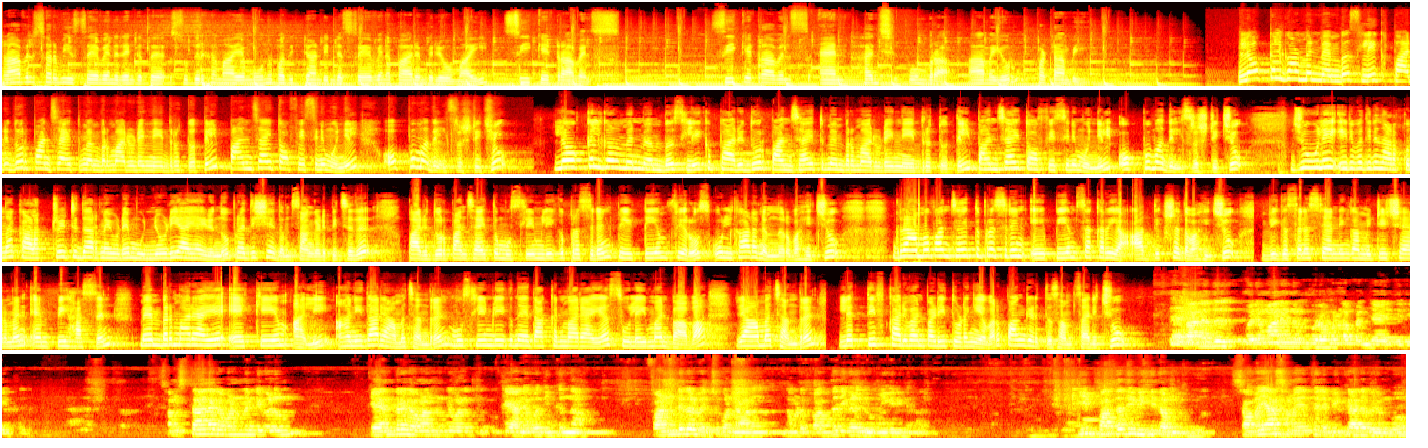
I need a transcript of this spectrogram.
Travel service സേവന രംഗത്ത് സുദീർഘമായ മൂന്ന് പതിറ്റാണ്ടിന്റെ സേവന പാരമ്പര്യവുമായി C K travels C K travels and Hajj Umrah Amayur Pattambi. Local government members league Paruthur panchayat മെമ്പർമാരുടെ നേതൃത്വത്തിൽ പഞ്ചായത്ത് ഓഫീസിന് മുന്നിൽ ഒപ്പുമതിൽ സൃഷ്ടിച്ചു. Local government members league Paruthur panchayat മെമ്പർമാരുടെ നേതൃത്വത്തിൽ പഞ്ചായത്ത് ഓഫീസിന് മുന്നിൽ ഒപ്പുമതിൽ സൃഷ്ടിച്ചു. ജൂലൈ ഇരുപതിന് നടക്കുന്ന കളക്ട്രേറ്റ് ധർണയുടെ മുന്നോടിയായിരുന്നു പ്രതിഷേധം സംഘടിപ്പിച്ചത്. Paruthur panchayat Muslim League president P T M Firoz ഉദ്ഘാടനം നിർവഹിച്ചു. ഗ്രാമപഞ്ചായത്ത് president A P M Zakariya അധ്യക്ഷത വഹിച്ചു. വികസന standing committee chairman M P Hasan മെമ്പർമാരായ A K M Ali Anitha Ramachandran Muslim League നേതാക്കന്മാരായ Sulaiman Bava Ramachandran Latheef Karuvanpadi തുടങ്ങിയവർ പങ്കെടുത്ത് സംസാരിച്ചു. തനത് വരുമാനങ്ങൾ കുറവുള്ള പഞ്ചായത്തിലേക്ക് സംസ്ഥാന ഗവൺമെന്റുകളും കേന്ദ്ര ഗവൺമെന്റുകൾക്കൊക്കെ അനുവദിക്കുന്ന ഫണ്ടുകൾ വെച്ചുകൊണ്ടാണ് നമ്മുടെ പദ്ധതികൾ രൂപീകരിക്കുന്നത്. ഈ പദ്ധതി വിഹിതം സമയാസമയത്ത് ലഭിക്കാതെ വരുമ്പോൾ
